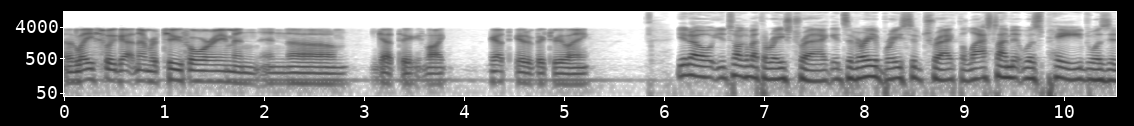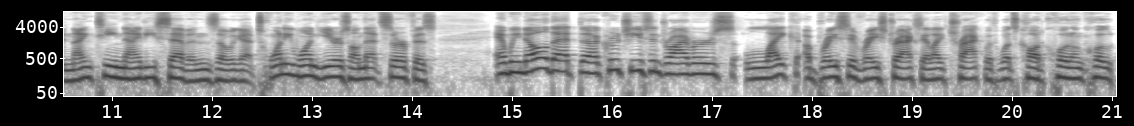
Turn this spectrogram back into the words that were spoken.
at least we got number two for him, and and um, got to like got to go to victory lane. You know, you talk about the racetrack. It's a very abrasive track. The last time it was paved was in 1997, so we got 21 years on that surface. And we know that uh, crew chiefs and drivers like abrasive racetracks. They like track with what's called quote unquote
